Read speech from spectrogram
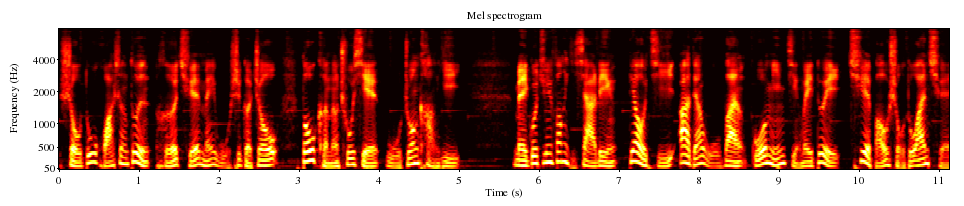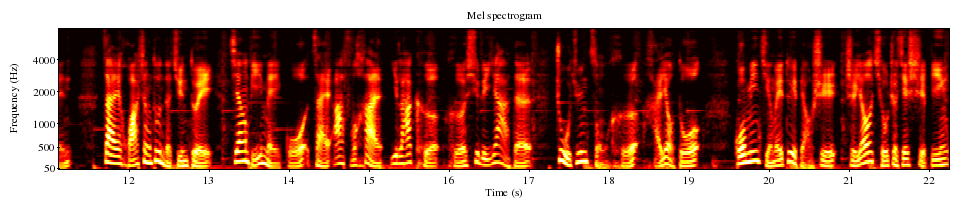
首都华盛顿和全美五十个州都可能出现武装抗议。美国军方已下令调集2.5万国民警卫队，确保首都安全。在华盛顿的军队将比美国在阿富汗、伊拉克和叙利亚的驻军总和还要多。国民警卫队表示，只要求这些士兵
